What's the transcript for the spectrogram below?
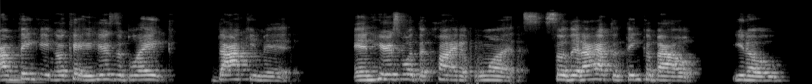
I'm mm-hmm. thinking, okay, here's a blank document and here's what the client wants. So that I have to think about, you know,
